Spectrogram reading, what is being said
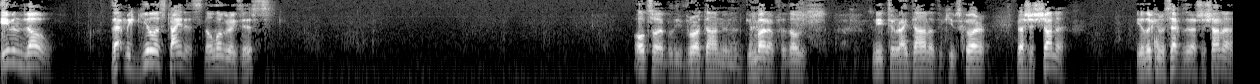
even though that Megillus Tainus no longer exists, also I believe brought down in Gemara for those need to write down or to keep score, Rosh Hashanah, you're looking at Masechet Rosh Hashanah,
